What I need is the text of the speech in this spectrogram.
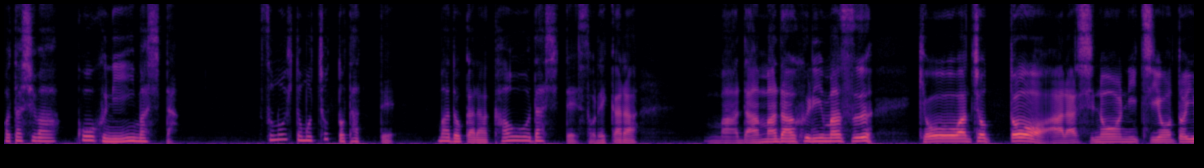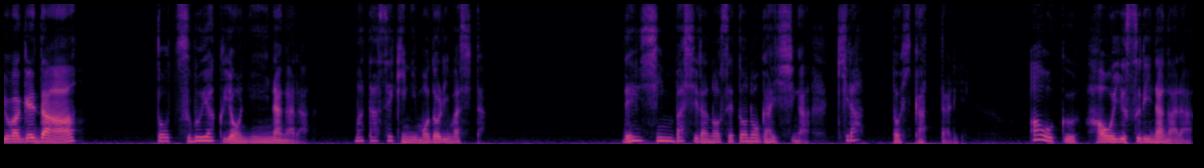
私は甲府に言いました。その人もちょっと立って窓から顔を出してそれから「まだまだ降ります。今日はちょっと嵐の日曜というわけだ」とつぶやくように言いながらまた席に戻りました。電信柱の瀬戸の返しがキラッと光ったり青く葉をゆすりながら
